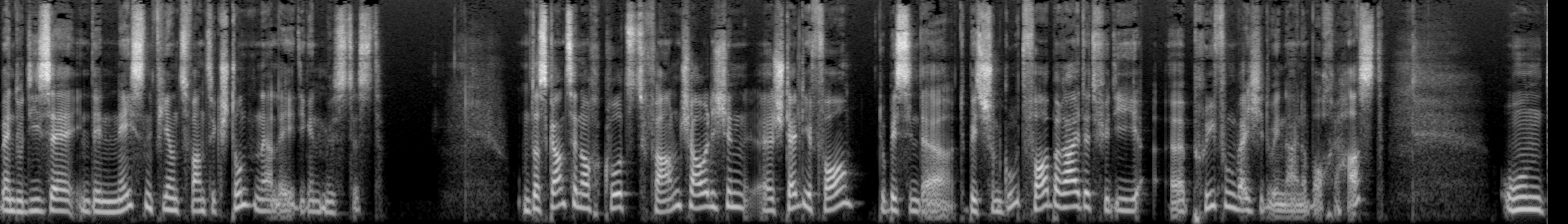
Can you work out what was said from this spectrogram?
wenn du diese in den nächsten 24 Stunden erledigen müsstest? Um das Ganze noch kurz zu veranschaulichen, äh, stell dir vor, du bist, in der, du bist schon gut vorbereitet für die äh, Prüfung, welche du in einer Woche hast. Und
